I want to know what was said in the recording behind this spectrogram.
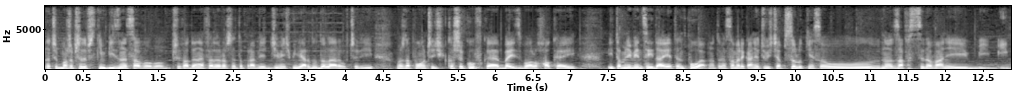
znaczy może przede wszystkim biznesowo, bo przychody NFL roczne to prawie 9 miliardów dolarów, czyli można połączyć koszykówkę, baseball, hokej i to mniej więcej daje ten pułap. Natomiast Amerykanie oczywiście absolutnie są no, zafascynowani i, i,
